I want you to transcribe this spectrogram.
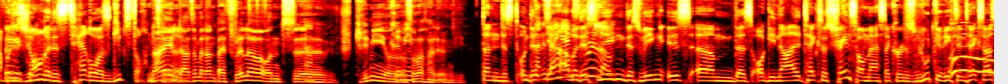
Aber das Genre des Terrors gibt's doch nicht. Nein, oder? da sind wir dann bei Thriller und äh, Krimi und Krimi. sowas halt irgendwie. Dann das und Dann ist ja, aber deswegen deswegen ist ähm, das Original Texas Chainsaw Massacre, das Blutgericht in Texas,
